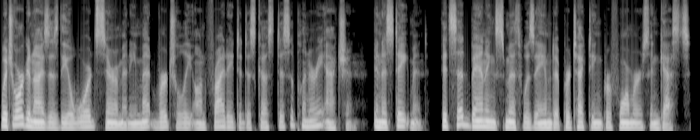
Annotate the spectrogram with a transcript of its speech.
which organizes the awards ceremony, met virtually on Friday to discuss disciplinary action. In a statement, it said banning Smith was aimed at protecting performers and guests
